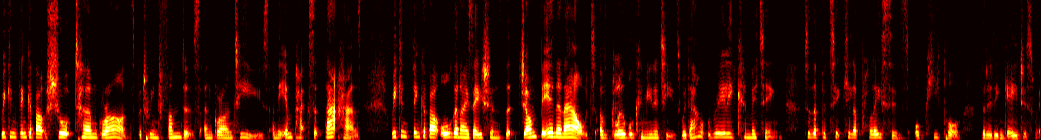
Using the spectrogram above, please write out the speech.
We can think about short term grants between funders and grantees and the impacts that that has. We can think about organizations that jump in and out of global communities without really committing to the particular places or people that it engages with.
